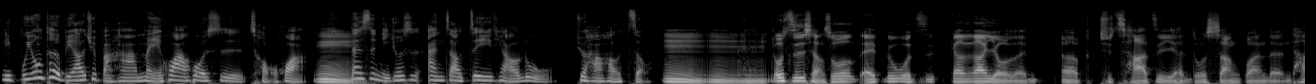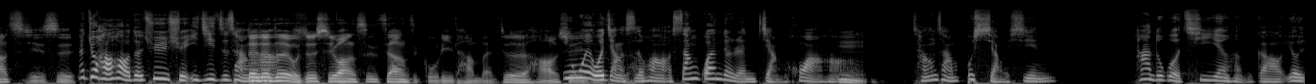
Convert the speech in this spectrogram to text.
你不用特别要去把它美化或是丑化，嗯，但是你就是按照这一条路去好好走。嗯嗯嗯，我只是想说，哎、如果只刚刚有人呃去查自己很多相关的人，他其实是。那就好好的去学一技之长、啊。对对。对，我就希望是这样子鼓励他们，就是好好学。因为我讲实，话哦，相关的人讲话哈，嗯常常不小心，他如果气焰很高又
